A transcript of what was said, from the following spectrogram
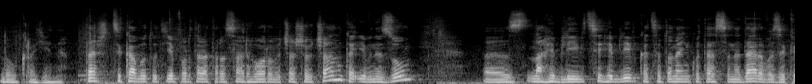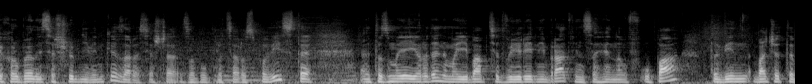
до України. Теж цікаво, тут є портрет Тараса Григоровича Шевченка, і внизу е, на Гиблівці. Гиблівка це тоненько тесане дерево, з яких робилися шлюбні вінки. Зараз я ще забув про це розповісти. Е, То з моєї родини, моїй бабці двоюрідний брат, він загинув в УПА, то він, бачите,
